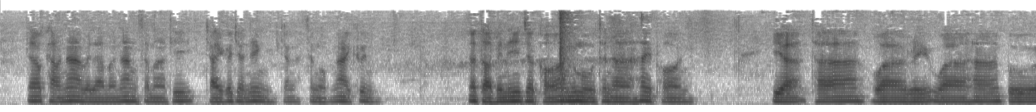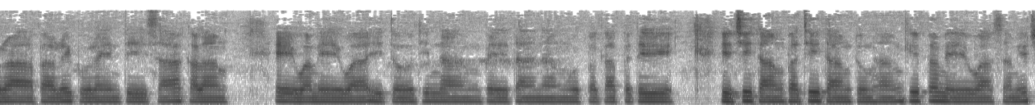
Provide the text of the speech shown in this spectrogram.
ๆ แล้วคราวหน้าเวลามานั่งสมาธิใจก็จะนิ่งจะสงบง่ายขึ้น และต่อไปนี้จะขออนุโมทนาให้พรยะถาวาริวาหาปุราปาริปุเรนติสากลัง เอวเมวะอิโตทินังเปตานังอุปกปติ อิชิตังปฏิตังตุมหังคิปเมวะสมิจฉ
